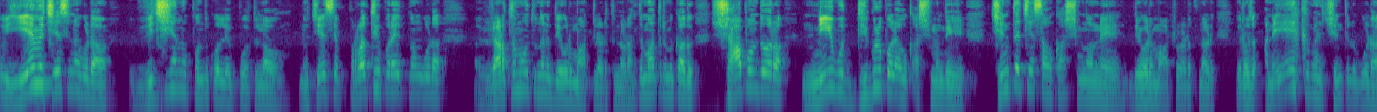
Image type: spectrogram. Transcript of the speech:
నువ్వు ఏమి చేసినా కూడా విజయాన్ని పొందుకోలేకపోతున్నావు. నువ్వు చేసే ప్రతి ప్రయత్నం కూడా వ్యర్థమవుతుందని దేవుడు మాట్లాడుతున్నాడు. అంత మాత్రమే కాదు శాపం ద్వారా నీవు దిగులు పడే అవకాశం ఉంది. చింత చేసే అవకాశం ఉందని దేవుడు మాట్లాడుతున్నాడు. ఈరోజు అనేకమైన చింతలు కూడా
